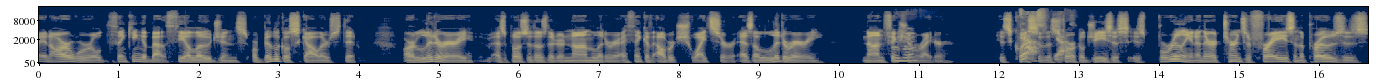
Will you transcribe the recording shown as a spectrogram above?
in our world, thinking about theologians or biblical scholars that are literary as opposed to those that are non-literary. I think of Albert Schweitzer as a literary nonfiction mm-hmm. writer. His quest yes, of the historical. Jesus is brilliant, and there are turns of phrase, and the prose is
